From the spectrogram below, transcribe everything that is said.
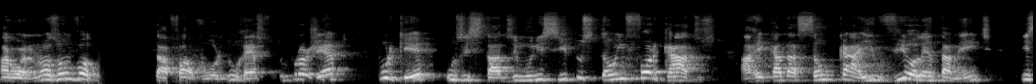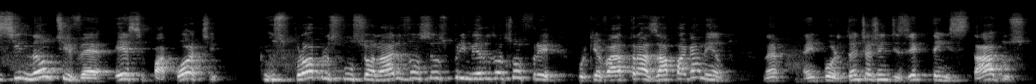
Agora, nós vamos votar a favor do resto do projeto, porque os estados e municípios estão enforcados. A arrecadação caiu violentamente, e se não tiver esse pacote, os próprios funcionários vão ser os primeiros a sofrer, porque vai atrasar pagamento. Né? É importante a gente dizer que tem estados,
